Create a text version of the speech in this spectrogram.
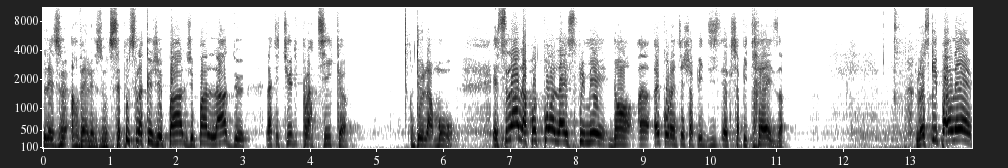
les uns envers les autres. C'est pour cela que je parle, je parle là de l'attitude pratique de l'amour. Et cela, l'apôtre Paul l'a exprimé dans 1 Corinthiens chapitre, euh, chapitre 13. Lorsqu'il parlait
